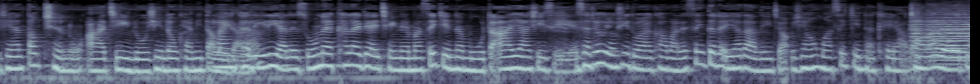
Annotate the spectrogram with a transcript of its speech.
အရန်တောက်ချင်လို့အားကြီးလို့ရှင်တုံခံပြီးတောက်လိုက်တာဖက်လေးတွေကလည်းဇုံးနဲ့ခတ်လိုက်တဲ့အချိန်တိုင်းမှာစိတ်ကျဉ်နှံမှုတအားရရှိစေရဲ့ဇက်တို့ရောက်ရှိသွားတဲ့အခါမှာလည်းစိတ်သက်တဲ့အရသာလေးကြောင့်အရန်မှစိတ်ကျဉ်နှံခဲ့ရပါဒါကတော့သူ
